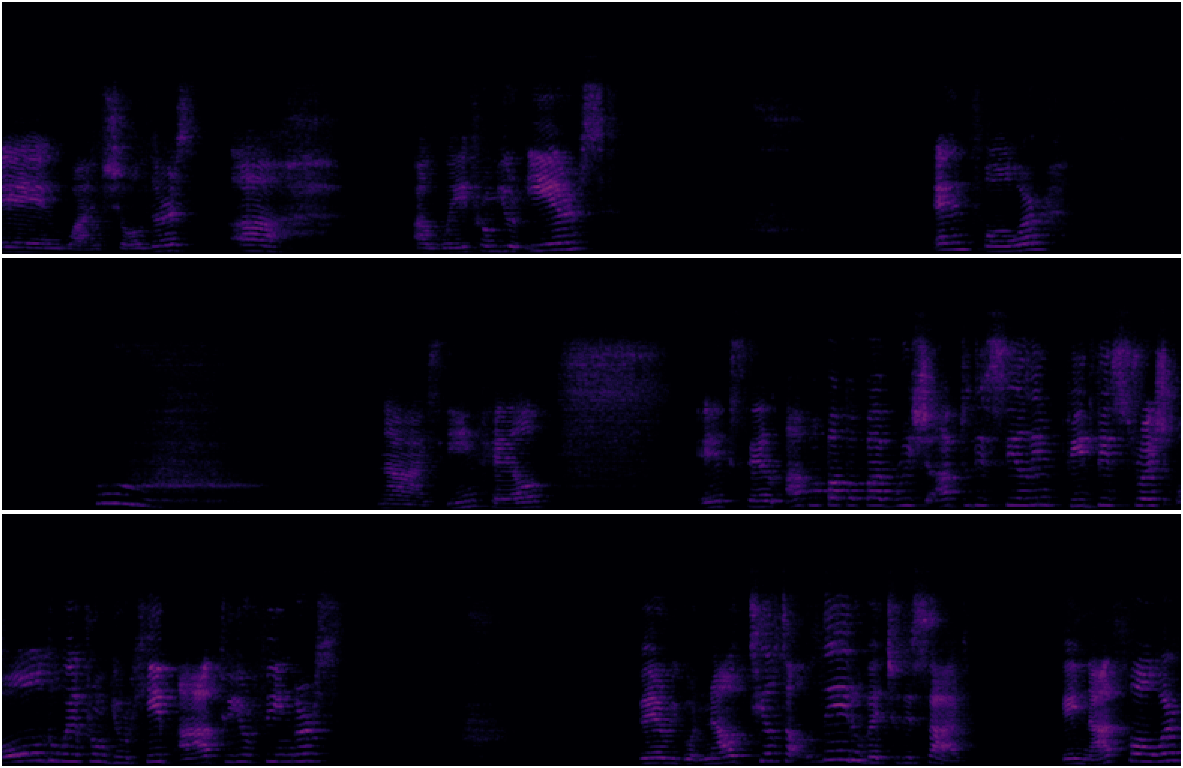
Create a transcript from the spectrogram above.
and one. Shoulders ah, away from your ears. And forward. Nice. Inhale. Exhale. Up, up, up, up, up. Reach up to the ceiling. Feet be stretched all the way from your hip up to your fingers. Very good. Now tilt a little bit to the side. Okay, not forward.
